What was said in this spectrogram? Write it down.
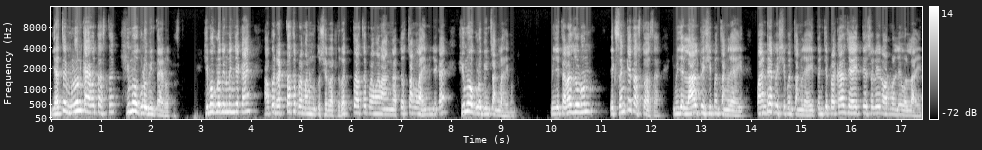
याचं मिळून काय होत असतं? हिमोग्लोबिन तयार होत असतं. हिमोग्लोबिन म्हणजे काय? आपण रक्ताचं प्रमाण म्हणतो शरीरातलं रक्ताचं प्रमाण अंगात चांगलं आहे म्हणजे काय? हिमोग्लोबिन चांगलं आहे म्हणतो. म्हणजे त्याला जोडून एक संकेत असतो असा की म्हणजे लाल पेशी पण चांगल्या आहेत पांढऱ्या पेशी पण चांगल्या आहेत त्यांचे प्रकार जे आहेत ते सगळे नॉर्मल लेवलला आहेत.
